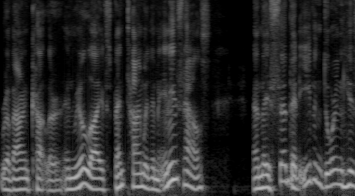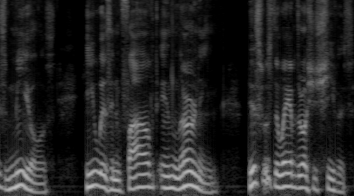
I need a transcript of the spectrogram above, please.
Rav Aaron Kotler in real life, spent time with him in his house, and they said that even during his meals, he was involved in learning. This was the way of the Rosh Yeshivas.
